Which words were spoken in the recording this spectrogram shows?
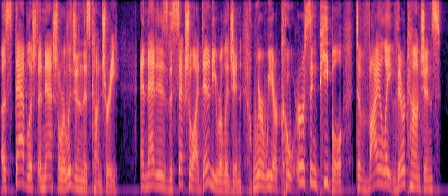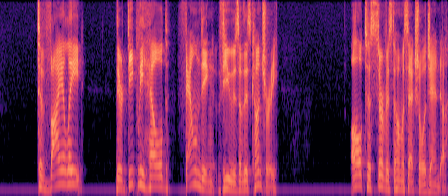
established a national religion in this country, and that is the sexual identity religion, where we are coercing people to violate their conscience, to violate their deeply held founding views of this country all to service the homosexual agenda.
